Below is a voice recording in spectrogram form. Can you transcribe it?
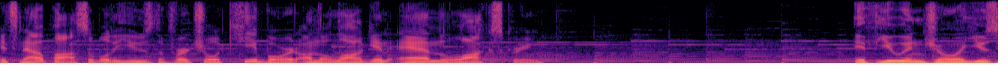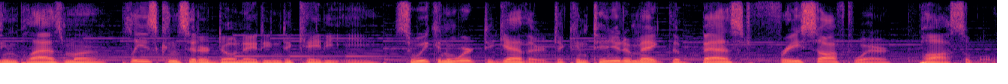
It's now possible to use the virtual keyboard on the login and lock screen. If you enjoy using Plasma, please consider donating to KDE so we can work together to continue to make the best free software possible.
